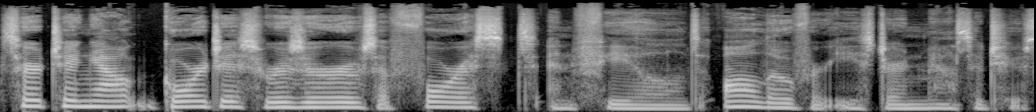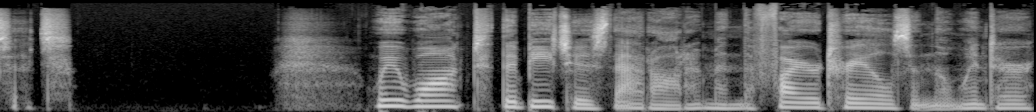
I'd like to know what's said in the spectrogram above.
searching out gorgeous reserves of forests and fields all over eastern Massachusetts. We walked the beaches that autumn and the fire trails in the winter,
